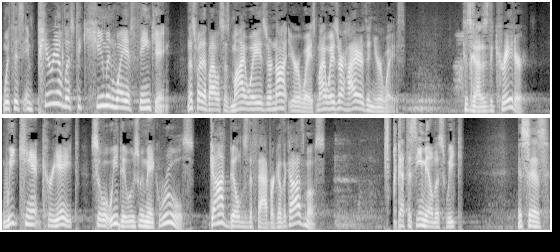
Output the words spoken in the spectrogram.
with this imperialistic human way of thinking. And that's why the Bible says, my ways are not your ways. My ways are higher than your ways. Because God is the creator. We can't create, so what we do is we make rules. God builds the fabric of the cosmos. I got this email this week. It says,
